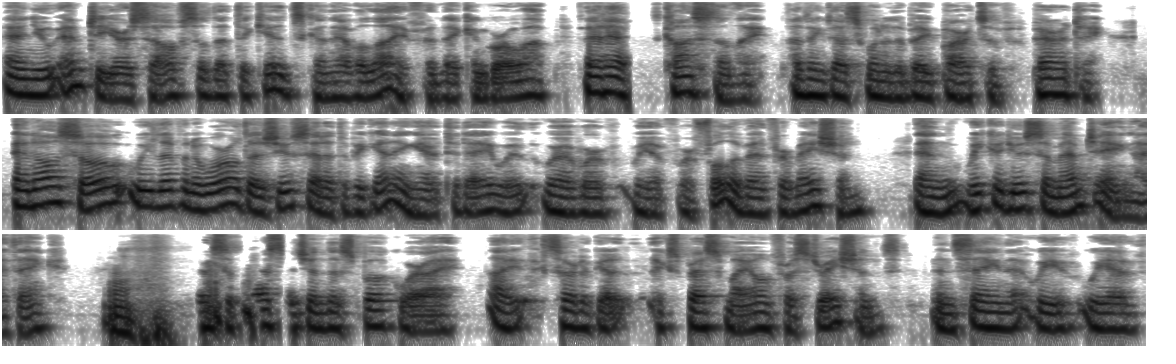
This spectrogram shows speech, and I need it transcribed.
and you empty yourself so that the kids can have a life and they can grow up. That happens constantly. I think that's one of the big parts of parenting. And also we live in a world as you said at the beginning here today where we're we have, we're full of information and we could use some emptying i think Mm. There's a passage in this book where I, I sort of get express my own frustrations in saying that we we have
